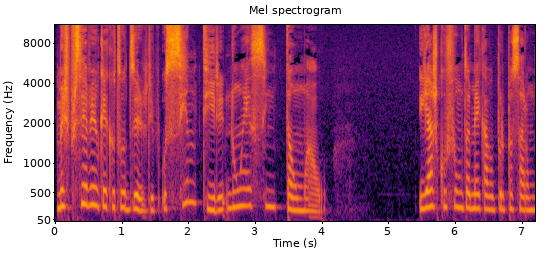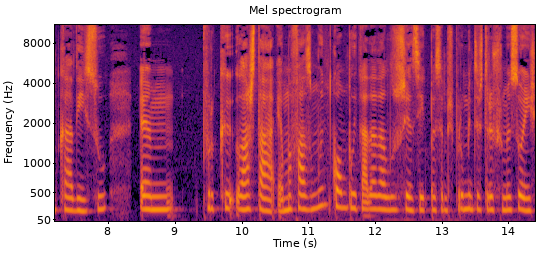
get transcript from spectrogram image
Mas percebem o que é que eu estou a dizer? Tipo, o sentir não é assim tão mau. E acho que o filme também acaba por passar um bocado isso. Um, porque lá está, é uma fase muito complicada da adolescência que passamos por muitas transformações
